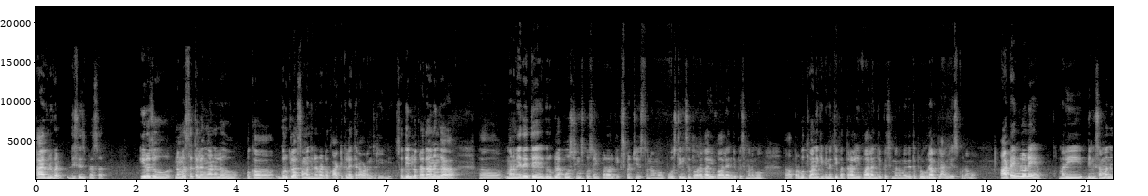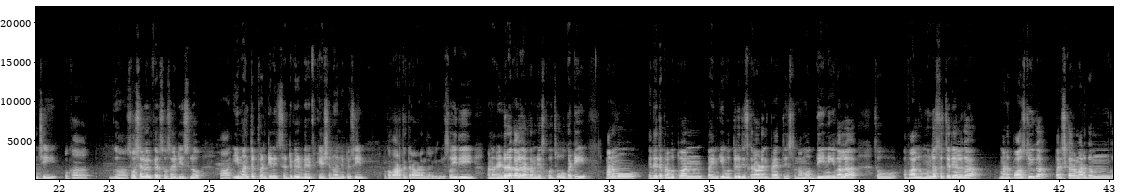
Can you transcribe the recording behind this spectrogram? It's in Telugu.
Hi everyone this is Prasad ఈరోజు నమస్తే తెలంగాణలో ఒక గురుకులకు సంబంధించినటువంటి ఒక ఆర్టికల్ అయితే రావడం జరిగింది. సో దీంట్లో ప్రధానంగా మనం ఏదైతే గురుకుల పోస్టింగ్స్ కోసం ఇప్పటివరకు ఎక్స్పెక్ట్ చేస్తున్నామో పోస్టింగ్స్ త్వరగా ఇవ్వాలి అని చెప్పేసి మనము ప్రభుత్వానికి వినతి పత్రాలు ఇవ్వాలని చెప్పేసి మనం ఏదైతే ప్రోగ్రామ్ ప్లాన్ చేసుకున్నామో ఆ టైంలోనే మరి దీనికి సంబంధించి ఒక సోషల్ వెల్ఫేర్ సొసైటీస్లో ఈ మంత్ ట్వంటీ నుంచి సర్టిఫికేట్ వెరిఫికేషన్ అని చెప్పేసి ఒక వార్త రావడం జరిగింది. సో ఇది మనం రెండు రకాలుగా అర్థం చేసుకోవచ్చు. ఒకటి మనము ఏదైతే ప్రభుత్వాన్ని ఒత్తిడి తీసుకురావడానికి ప్రయత్నిస్తున్నామో దీని వల్ల సో వాళ్ళు ముందస్తు చర్యలుగా మనకు పాజిటివ్గా పరిష్కార మార్గం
